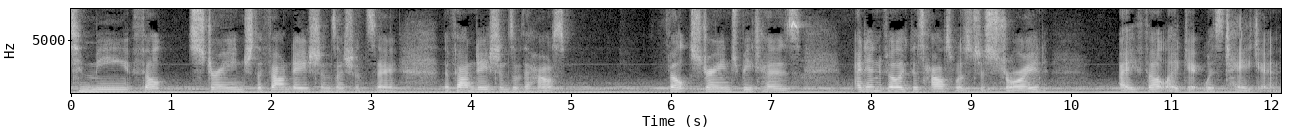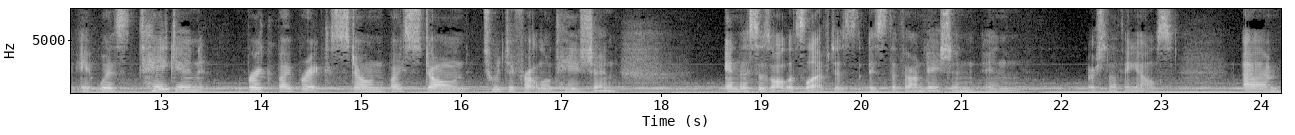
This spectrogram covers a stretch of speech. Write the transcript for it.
to me felt strange. The foundations, I should say, the foundations of the house felt strange because I didn't feel like this house was destroyed. I felt like it was taken. It was taken brick by brick, stone by stone to a different location. And this is all that's left is is the foundation and there's nothing else. Um,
